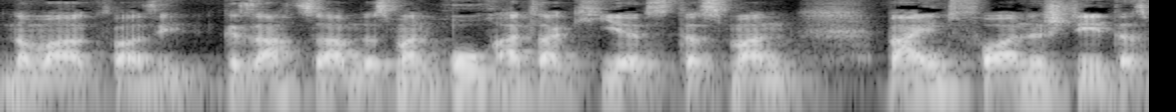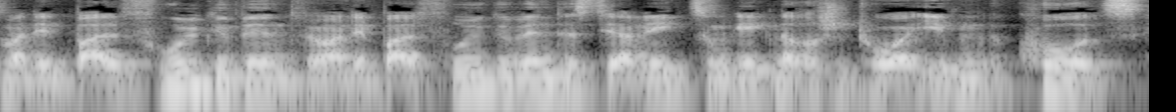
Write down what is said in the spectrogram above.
nochmal quasi gesagt zu haben, dass man hoch attackiert, dass man weit vorne steht, dass man den Ball früh gewinnt. Wenn man den Ball früh gewinnt, ist der Weg zum gegnerischen Tor eben kurz.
